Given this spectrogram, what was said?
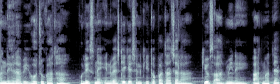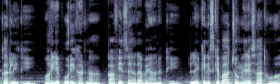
अंधेरा भी हो चुका था। पुलिस ने इन्वेस्टिगेशन की तो पता चला कि उस आदमी ने आत्महत्या कर ली थी और ये पूरी घटना काफ़ी ज़्यादा भयानक थी। लेकिन इसके बाद जो मेरे साथ हुआ,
